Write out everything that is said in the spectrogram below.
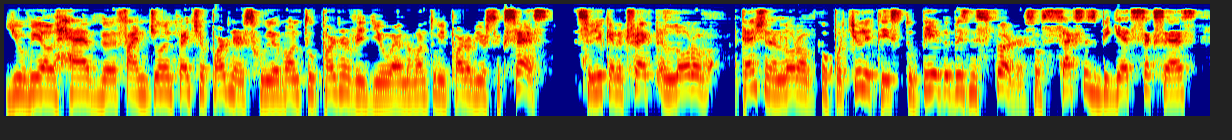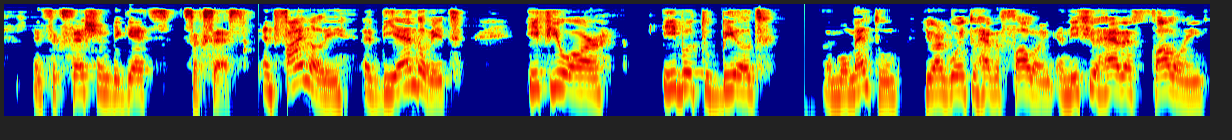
You will have uh, find joint venture partners who will want to partner with you and want to be part of your success. So you can attract a lot of attention and a lot of opportunities to build the business further. So success begets success and succession begets success. And finally, at the end of it, if you are able to build momentum, you are going to have a following. And if you have a following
